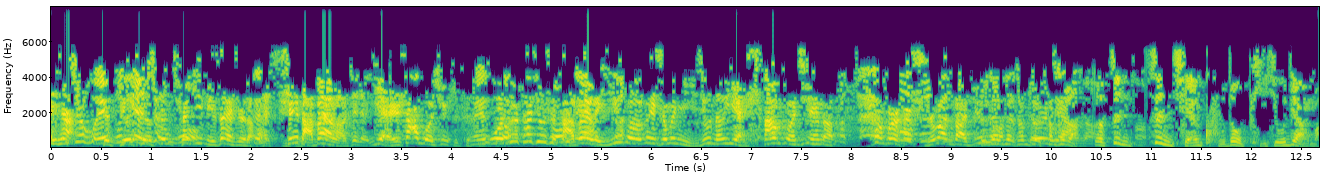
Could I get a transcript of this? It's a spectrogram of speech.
一下，就决跟拳击比赛似的，谁打败了，这个掩杀过去。我说他就是打败了一个，为什么你就能掩杀过去呢？他不是他十万大军吗？他们就他们说说阵阵前苦斗貔貅将嘛，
